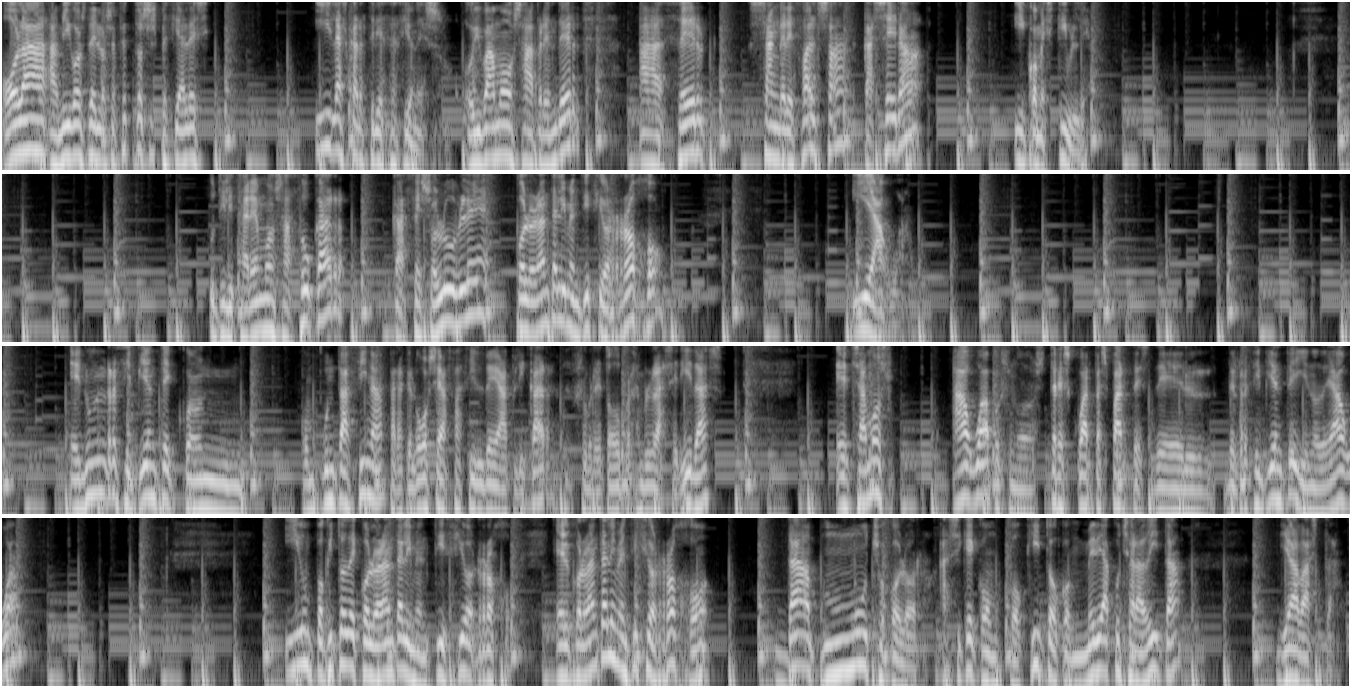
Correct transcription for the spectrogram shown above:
Hola amigos de los efectos especiales y las caracterizaciones. Hoy vamos a aprender a hacer sangre falsa, casera y comestible. Utilizaremos azúcar, café soluble, colorante alimenticio rojo y agua. En un recipiente con con punta fina para que luego sea fácil de aplicar, sobre todo por ejemplo las heridas. Echamos agua, pues unos tres cuartas partes del, del recipiente lleno de agua. Y un poquito de colorante alimenticio rojo. El colorante alimenticio rojo da mucho color, así que con poquito, con media cucharadita, ya basta.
